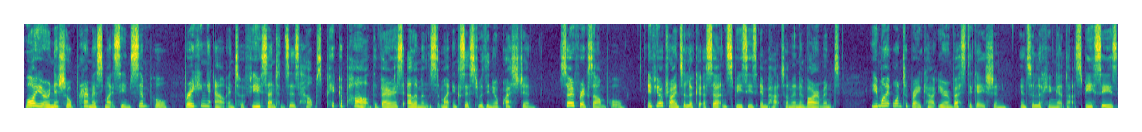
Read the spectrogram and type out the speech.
While your initial premise might seem simple, breaking it out into a few sentences helps pick apart the various elements that might exist within your question. So, for example, if you're trying to look at a certain species' impact on an environment, you might want to break out your investigation into looking at that species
